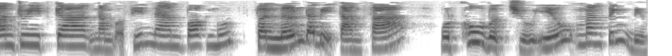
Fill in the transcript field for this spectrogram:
Andriivka nằm ở phía nam Bakhmut, phần lớn đã bị tàn phá, một khu vực chủ yếu mang tính biểu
